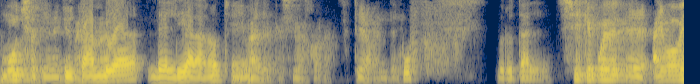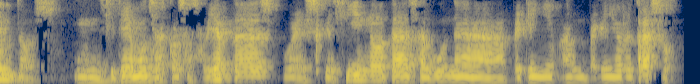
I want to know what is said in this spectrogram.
mucho tiene que Y cambia del día a la noche. Y vaya que sí mejora, efectivamente. Brutal. Sí que puede, eh, hay momentos, mm, si tiene muchas cosas abiertas, pues que sí notas alguna pequeño, algún pequeño retraso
